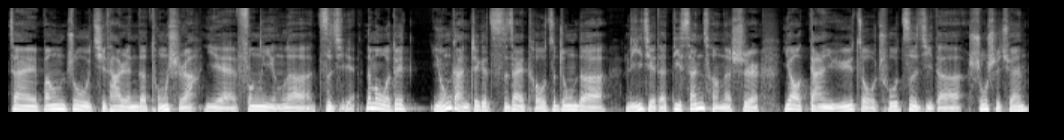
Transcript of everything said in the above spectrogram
在帮助其他人的同时啊，也丰盈了自己。那么，我对“勇敢”这个词在投资中的。理解的第三层呢，是要敢于走出自己的舒适圈，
